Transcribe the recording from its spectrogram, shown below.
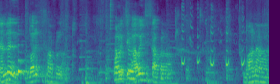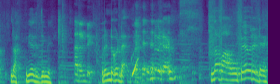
நல்லது வறுத்து சாப்பிடலாம். அவிச்சு அவிச்சு சாப்பிடலாம். வானா? இந்தா இதே எடுத்து தின்னு. ஆ, ரெண்டு. ரெண்டு கொட்டை. இந்தாப்பா உன் ஃபேவரெட்டு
